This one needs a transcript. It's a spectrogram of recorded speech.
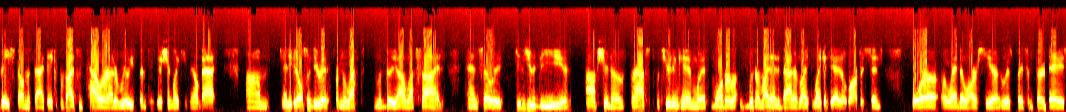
based on the fact that he could provide some power at a really thin position, like you know, Matt. Um, and he could also do it from the left, the uh, left side. And so it gives you the option of perhaps platooning him with more of a with a right-handed batter, like like a Daniel Robertson or a Orlando Arcia, who has played some third base,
